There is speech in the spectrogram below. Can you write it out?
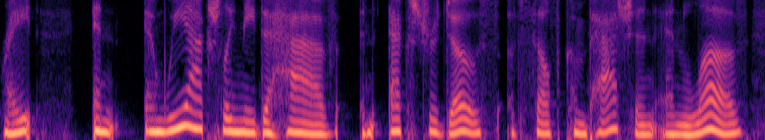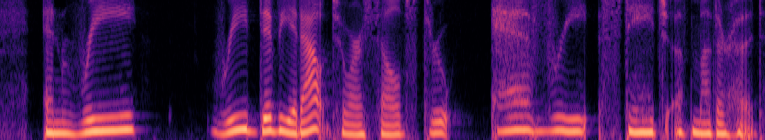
Right? And and we actually need to have an extra dose of self compassion and love and re re divvy it out to ourselves through every stage of motherhood.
